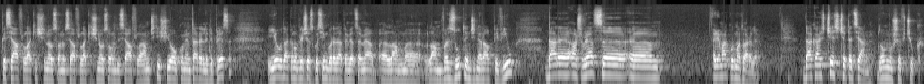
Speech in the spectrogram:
că se află la Chișinău sau nu se află la Chișinău sau unde se află. Am citit și eu comentariile de presă. Eu, dacă nu greșesc o singură dată în viața mea, l-am, l-am văzut în general pe viu, dar aș vrea să uh, remarc următoarele. Dacă acest cetățean, domnul Șefciuc,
